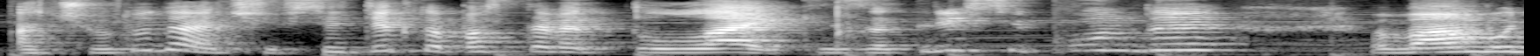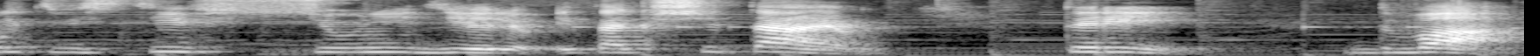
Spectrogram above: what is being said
отчет удачи. Все те, кто поставят лайки за 3 секунды, вам будет вести всю неделю. Итак, считаем. 3, 2,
